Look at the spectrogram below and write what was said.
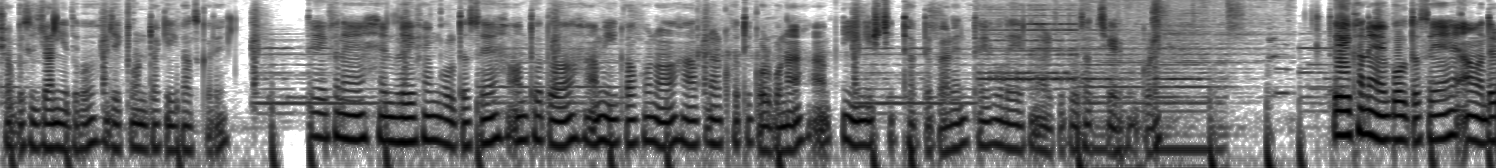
সব কিছু জানিয়ে দেবো যে কোনটা কী কাজ করে। তো এখানে লেফাম বলতেছে, অন্তত আমি কখনো আপনার ক্ষতি করব না, আপনি নিশ্চিত থাকতে পারেন। তাই বলে এখানে আর কি বোঝাচ্ছে এরকম করে। তো এখানে বলতেছে আমাদের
